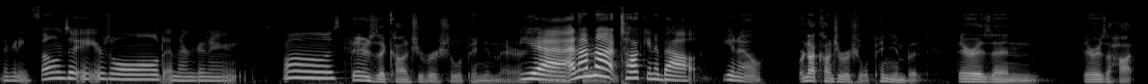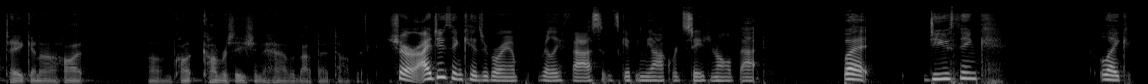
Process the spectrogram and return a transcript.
They're getting phones at eight years old, and they're getting phones. There's a controversial opinion there. Yeah, and I'm not talking about you know. or not controversial opinion, but there is an there is a hot take and a hot um, con- conversation to have about that topic. Sure, I do think kids are growing up really fast and skipping the awkward stage and all of that. But do you think, like,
